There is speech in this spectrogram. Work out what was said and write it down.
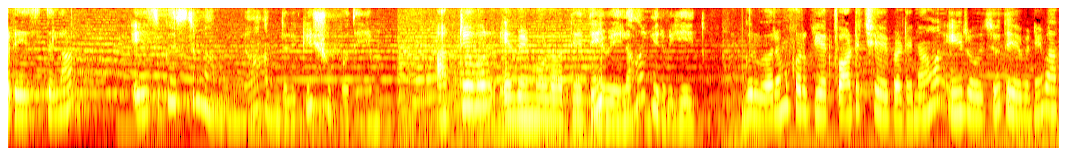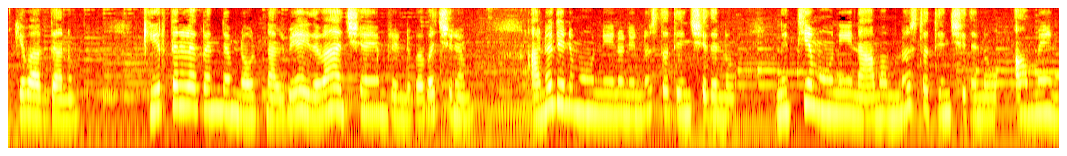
ప్రేస్తలా ఏసుక్రీస్తు నామమున అందరికీ శుభోదయం. అక్టోబర్ ఇరవై మూడవ తేదీ వేల ఇరవై ఐదు. గురువారం కొరకు ఏర్పాటు చేయబడిన ఈ రోజు దేవుని వాక్య వాగ్దానం. కీర్తనల గ్రంథం నూట నలభై ఐదవ అధ్యాయం రెండవ వచనం. అనుదినము నేను నిన్ను స్తుతించెదను. నిత్యము నీ నామమును స్తుతించెదను. ఆమెన్.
